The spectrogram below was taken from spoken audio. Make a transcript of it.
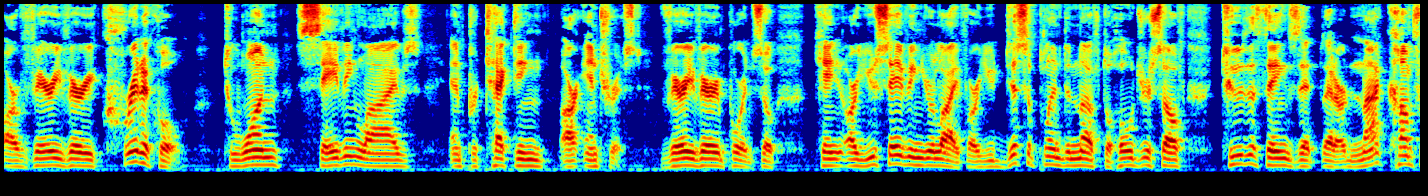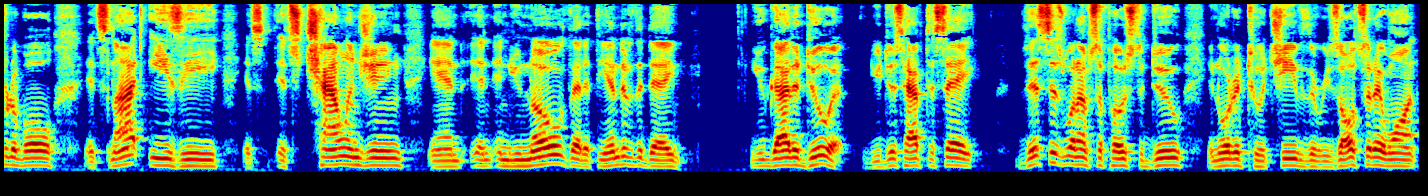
are very very critical to one saving lives and protecting our interest. Very very important. So Can are you saving your life? Are you disciplined enough to hold yourself to the things that, that are not comfortable? It's not easy. It's it's challenging and, and and you know that at the end of the day you got to do it. You just have to say this is what I'm supposed to do in order to achieve the results that I want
